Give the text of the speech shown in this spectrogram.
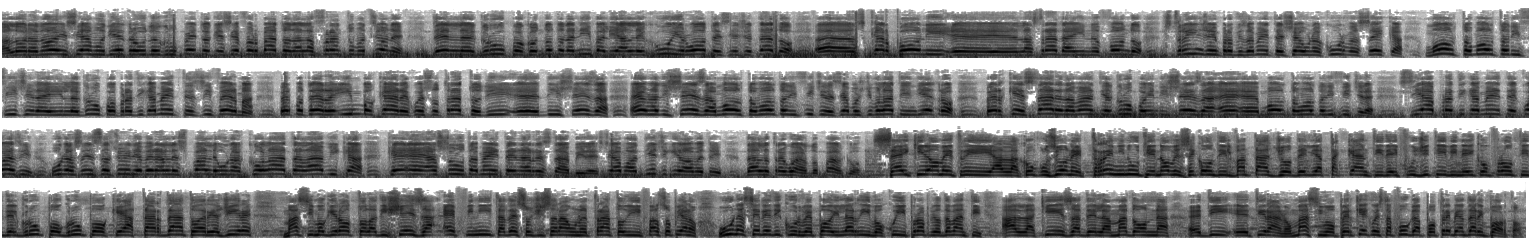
allora noi siamo dietro un gruppetto che si è formato dalla frantumazione del gruppo condotto da Nibali alle cui ruote si è gettato eh, Scarponi, eh, la strada in fondo stringe improvvisamente, c'è una curva secca molto molto difficile, il gruppo praticamente si ferma per poter imboccare questo tratto di eh, discesa, è una discesa molto molto difficile, siamo scivolati indietro perché stare davanti al gruppo in discesa è molto molto difficile, si ha praticamente praticamente quasi una sensazione di avere alle spalle una colata lavica che è assolutamente inarrestabile. Siamo a 10 km dal traguardo, Palco. 6 km alla conclusione, 3 minuti e 9 secondi il vantaggio degli attaccanti dei fuggitivi nei confronti del gruppo, gruppo che ha tardato a reagire. Massimo Ghirotto, la discesa è finita, adesso ci sarà un tratto di falso piano, una serie di curve, poi l'arrivo qui proprio davanti alla chiesa della Madonna eh, di eh, Tirano. Massimo, perché questa fuga potrebbe andare in porto.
